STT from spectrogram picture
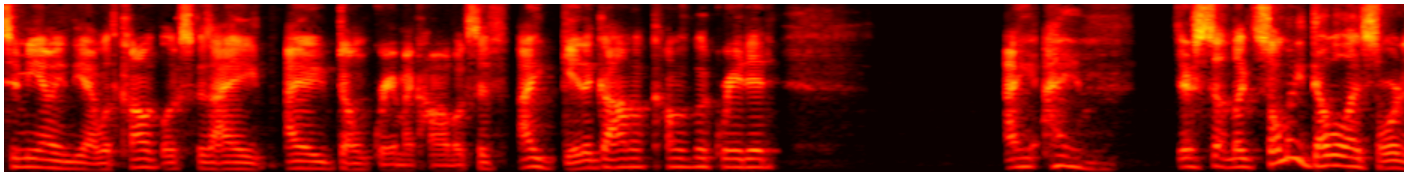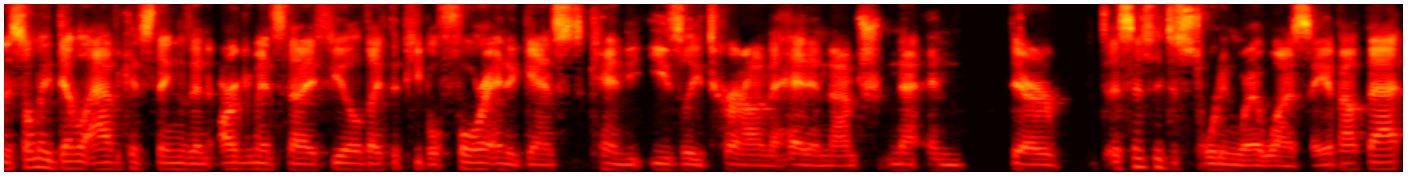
to me, I mean, yeah, with comic books, because I I don't grade my comic books. If I get a comic comic book graded, I I there's some like so many double-edged sword and so many devil advocates things and arguments that I feel like the people for and against can easily turn on the head and I'm and they're essentially distorting what I want to say about that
